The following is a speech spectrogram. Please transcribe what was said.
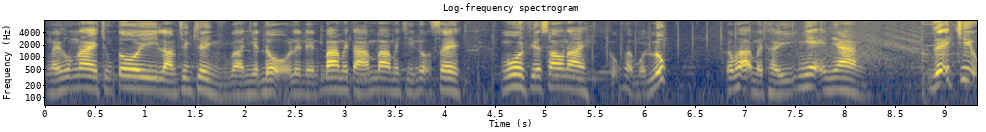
ngày hôm nay chúng tôi làm chương trình và nhiệt độ lên đến 38-39 độ C. Ngồi phía sau này cũng phải một lúc các bạn mới thấy nhẹ nhàng, dễ chịu.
